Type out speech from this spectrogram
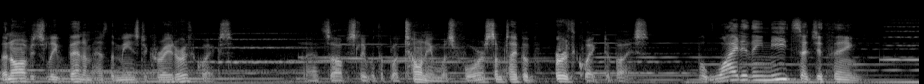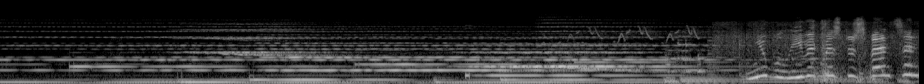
Then obviously Venom has the means to create earthquakes. That's obviously what the plutonium was for, some type of earthquake device. But why do they need such a thing? Can you believe it, Mr. Svensson?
